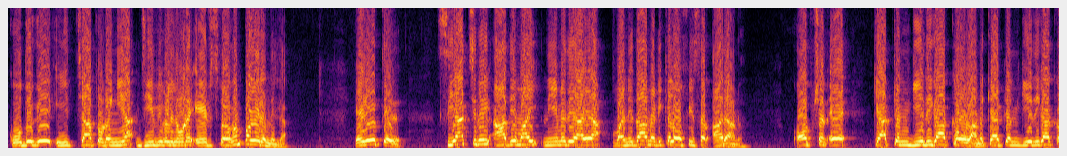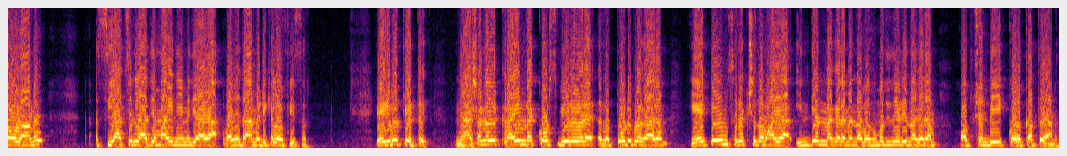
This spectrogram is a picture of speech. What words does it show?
കൊതുക് ഈച്ച തുടങ്ങിയ ജീവികളിലൂടെ എയ്ഡ്സ് രോഗം പകരുന്നില്ല. എഴുപത്തിയേഴ്. സിയാച്ചിനിൽ ആദ്യമായി നിയമിതയായ വനിതാ മെഡിക്കൽ ഓഫീസർ ആരാണ്? ഓപ്ഷൻ എ ക്യാപ്റ്റൻ ഗീതിക കൗളാണ്. ക്യാപ്റ്റൻ ഗീതിക കൗളാണ് സിയാച്ചിനിൽ ആദ്യമായി നിയമിതയായ വനിതാ മെഡിക്കൽ ഓഫീസർ. എഴുപത്തിയെട്ട്. നാഷണൽ ക്രൈം റെക്കോർഡ്സ് ബ്യൂറോയുടെ റിപ്പോർട്ട് പ്രകാരം ഏറ്റവും സുരക്ഷിതമായ ഇന്ത്യൻ നഗരം എന്ന ബഹുമതി നേടിയ നഗരം ഓപ്ഷൻ ബി കൊൽക്കത്തയാണ്.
